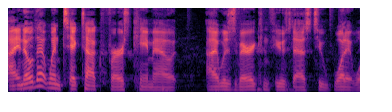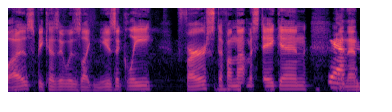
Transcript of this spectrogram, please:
I know that when TikTok first came out, I was very confused as to what it was because it was like Musical.ly first, if I'm not mistaken, Yeah. and then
